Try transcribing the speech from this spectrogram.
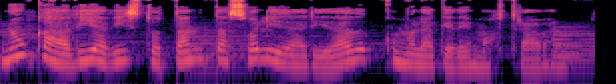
Nunca había visto tanta solidaridad como la que demostraban.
